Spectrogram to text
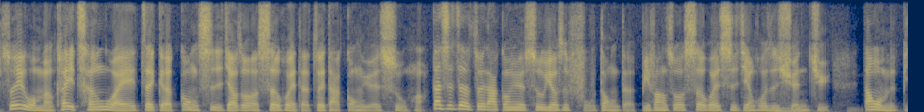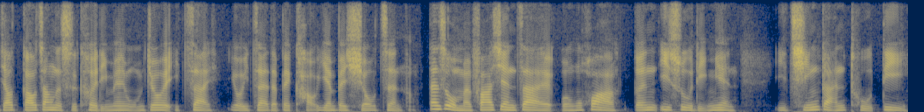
所以我们可以称为这个共识叫做社会的最大公约数哈。但是这个最大公约数又是浮动的，比方说社会事件或是选举，当我们比较高涨的时刻里面，我们就会一再又一再的被考验、被修正哈。但是我们发现，在文化跟艺术里面，以情感、土地、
